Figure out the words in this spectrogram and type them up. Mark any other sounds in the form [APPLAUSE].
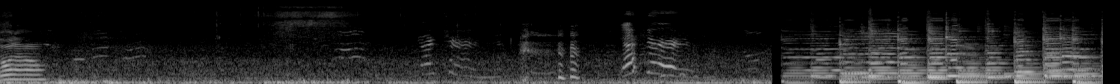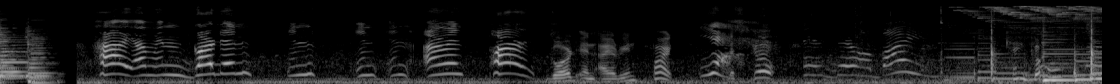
Go now. Your turn. [LAUGHS] Your turn. Hi, I'm in garden in in in Iron Park. Gord and Irene Park. Yes. Let's go. And they're buying. Okay, go.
